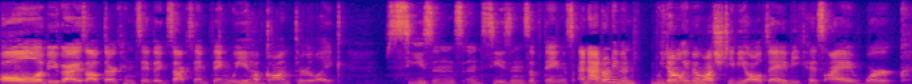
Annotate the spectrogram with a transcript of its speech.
all of you guys out there can say the exact same thing. We have gone through like seasons and seasons of things, and I don't even we don't even watch TV all day because I work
